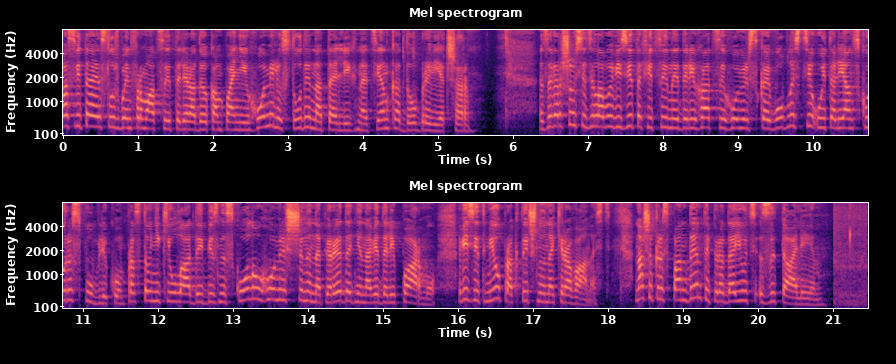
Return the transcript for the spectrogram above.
Вас вітае служба інфармацыі тэлерадыёкампаніі Гомель у студыі Наталі Гнатенко. Добры вечар. Завяршыўся дзелавы візіт афіцыйнай дэлегацыі гомельскай вобласці ў італьянскую рэспубліку. Прадстаўнікі ўлады бізнес-колаў гомельшчыны напярэдадні наведалі парму. Візіт меў практычную накіраванасць. Нашы корэспандэнты перадаюць з Італіі.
